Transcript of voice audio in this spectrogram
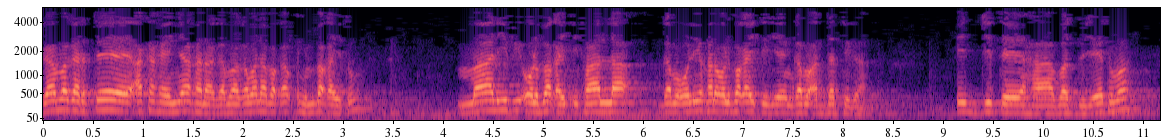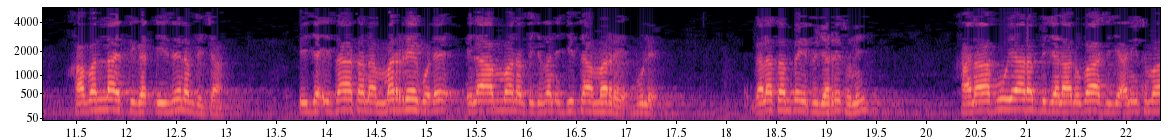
gama gartee akka keenyaa kana gama gamana hin baqaytu. Maaliifi ol baqayti faallaa gama olii kana ol baqayti jeen gama addatti gaa. Ijjitee haa baddu jeetuma. Kaballaa itti gadhiisee namticha. Ija isaa tana marree godhe ilaa ammaa namticha san ijji isaa marree bule galatan beeytu jarri suni kanaafuu yaa rabbi jalaa nu baasi jedhaniituma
